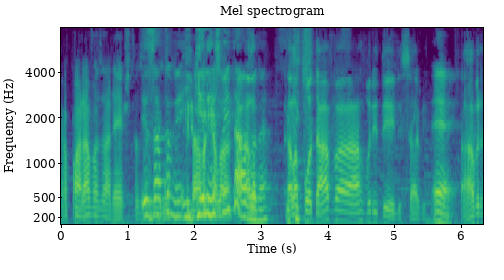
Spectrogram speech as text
aparava as arestas. Exatamente. Né? E que ele aquela, respeitava, ela, né? Ela podava a árvore dele, sabe? É. A árvore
